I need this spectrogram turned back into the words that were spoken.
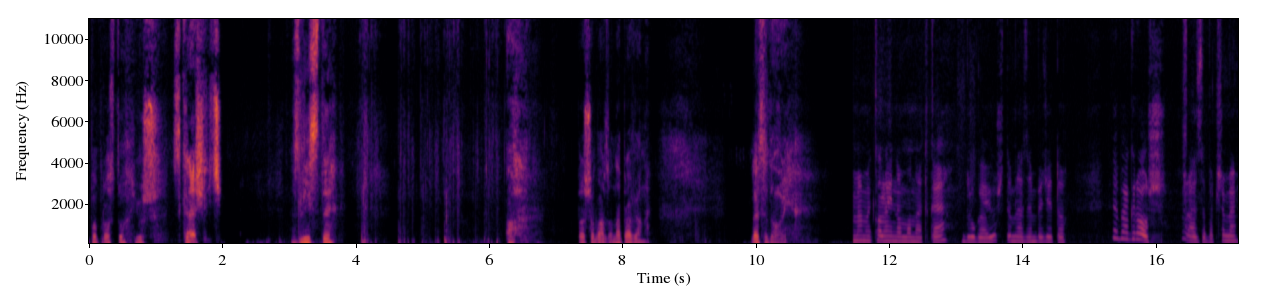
po prostu już skreślić z listy. O, proszę bardzo, naprawione. Lecę dalej. Mamy kolejną monetkę, druga już, tym razem będzie to chyba grosz. Zaraz zobaczymy.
